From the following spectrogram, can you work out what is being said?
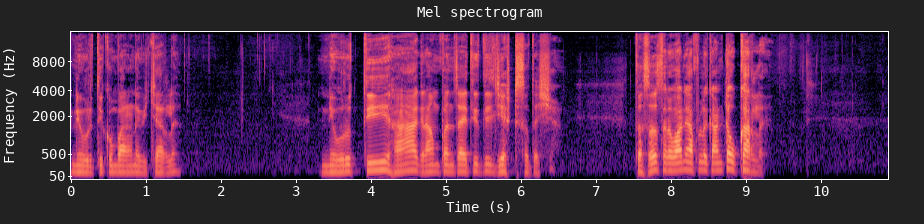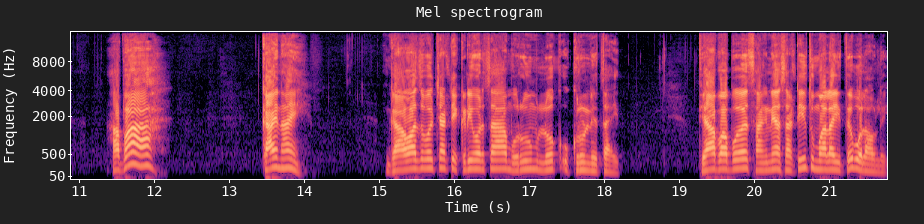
निवृत्ती कुंभारानं विचारलं. निवृत्ती हा ग्रामपंचायतीतील ज्येष्ठ सदस्य. तसं सर्वांनी आपलं कांट उकारलं. आबा काय नाही. गावाजवळच्या टेकडीवरचा मुरुम लोक उकरून नेत आहेत. त्याबाबत सांगण्यासाठी तुम्हाला इथं बोलावलंय.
